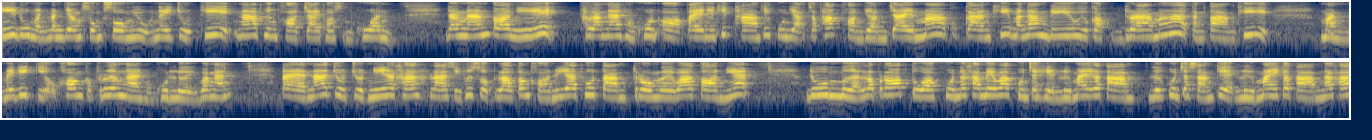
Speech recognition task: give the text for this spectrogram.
นี้ดูเหมือนมันยังทรงๆอยู่ในจุดที่น่าพึงพอใจพอสมควร ดังนั้นตอนนี้ พลังงานของคุณออกไปในทิศทางที่คุณอยากจะพักผ่อนหย่อนใจมากกว่าการที่มานั่งดีลอยู่กับดราม่าต่างๆ ที่มันไม่ได้เกี่ยวข้องกับเรื่องงานของคุณเลยว่างั้น แต่ณจุดจุดๆนี้นะคะ ราศีพฤษภเราต้องขออนุญาตพูดตามตรงเลยว่าตอนเนี้ยดูเหมือนรอบๆตัวคุณนะคะ ไม่ว่าคุณจะเห็นหรือไม่ก็ตาม หรือคุณจะสังเกตหรือไม่ก็ตามนะคะ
